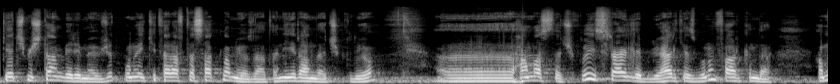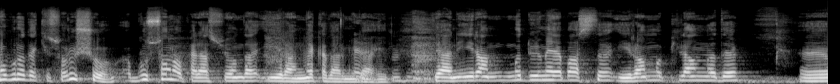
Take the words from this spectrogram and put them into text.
geçmişten beri mevcut. Bunu iki tarafta saklamıyor zaten. İran da açıklıyor. Ee, Hamas da açıklıyor. İsrail de biliyor. Herkes bunun farkında. Ama buradaki soru şu. Bu son operasyonda İran ne kadar müdahil? Yani İran mı düğmeye bastı? İran mı planladı? Ee,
